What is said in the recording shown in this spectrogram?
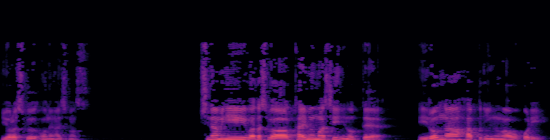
よろしくお願いします。ちなみに私はタイムマシーンに乗っていろんなハプニングが起こり、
